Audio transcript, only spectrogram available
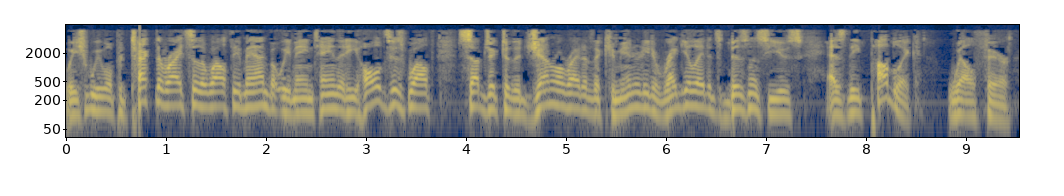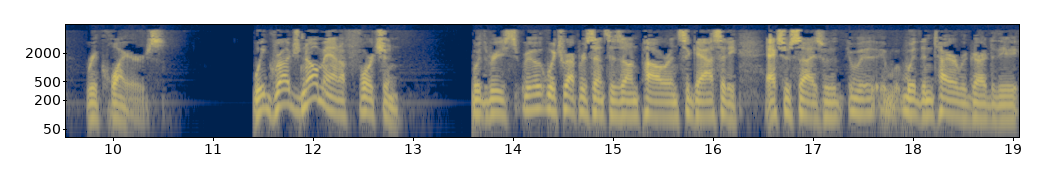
We, sh- we will protect the rights of the wealthy man, but we maintain that he holds his wealth subject to the general right of the community to regulate its business use as the public welfare requires. We grudge no man of fortune with re- which represents his own power and sagacity exercised with, with, with entire regard to the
